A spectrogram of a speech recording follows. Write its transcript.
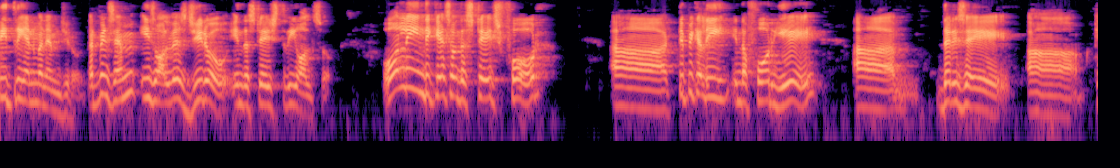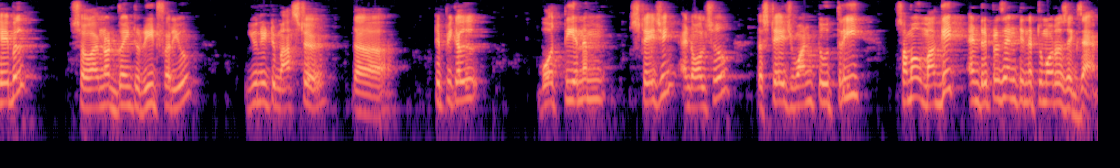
T3 N1 M0. That means M is always 0 in the stage 3 also. Only in the case of the stage 4, uh, typically in the 4A, uh, there is a uh, cable. So I'm not going to read for you. You need to master the typical both TNM staging and also the stage 1, 2, 3 somehow mug it and represent in the tomorrow's exam.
